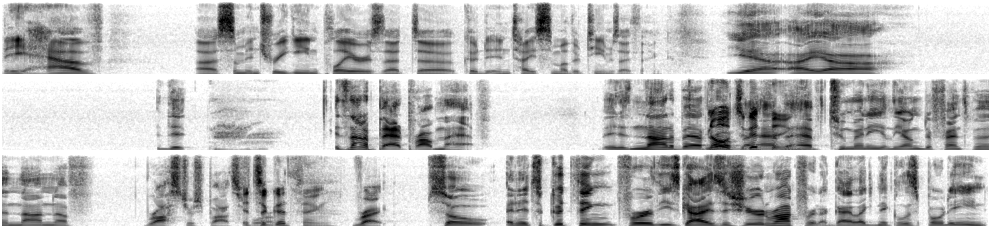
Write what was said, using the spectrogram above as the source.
they have uh, some intriguing players that uh, could entice some other teams. I think. Yeah, I. Uh, it's not a bad problem to have. It is not a bad No, it's a good have thing. to have too many young defensemen and not enough roster spots. It's a good thing. Right. So, and it's a good thing for these guys this year in Rockford. A guy like Nicolas Beaudin.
